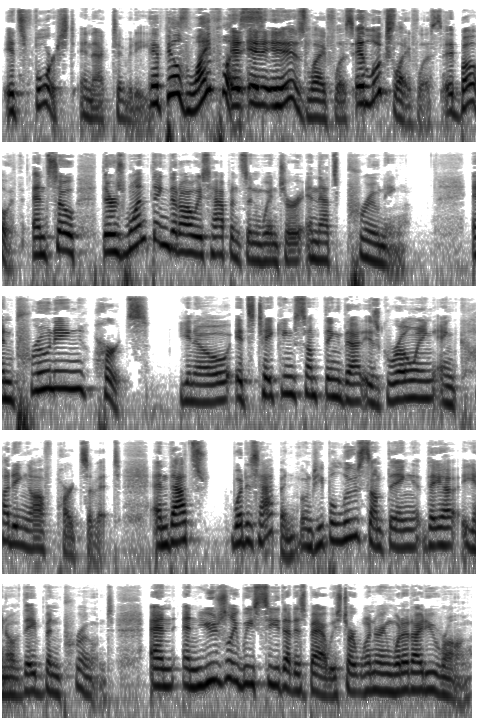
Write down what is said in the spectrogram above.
it's forced inactivity It feels lifeless. it, it is lifeless. It looks lifeless. It both. And so there's one thing that always happens in winter, and that's pruning. And pruning hurts. You know, it's taking something that is growing and cutting off parts of it. And that's what has happened. When people lose something they you know they've been pruned. And and usually we see that as bad. We start wondering what did i do wrong?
